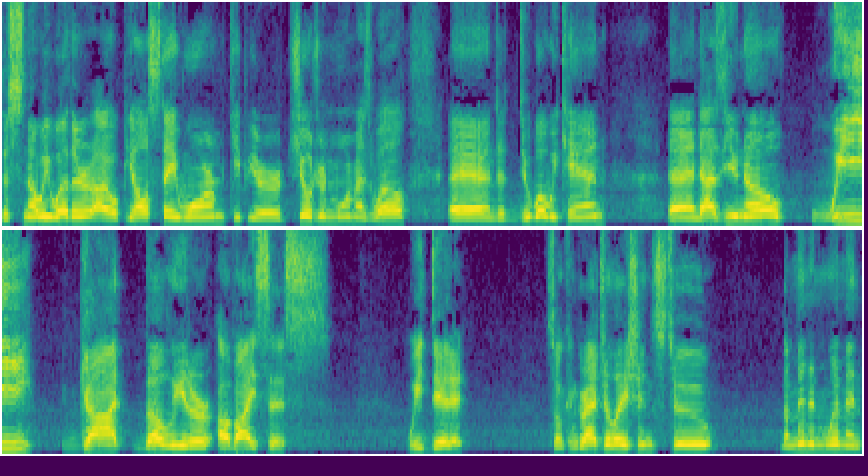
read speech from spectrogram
the snowy weather. I hope you all stay warm, keep your children warm as well, and do what we can. And as you know, we got the leader of ISIS. We did it. So, congratulations to the men and women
